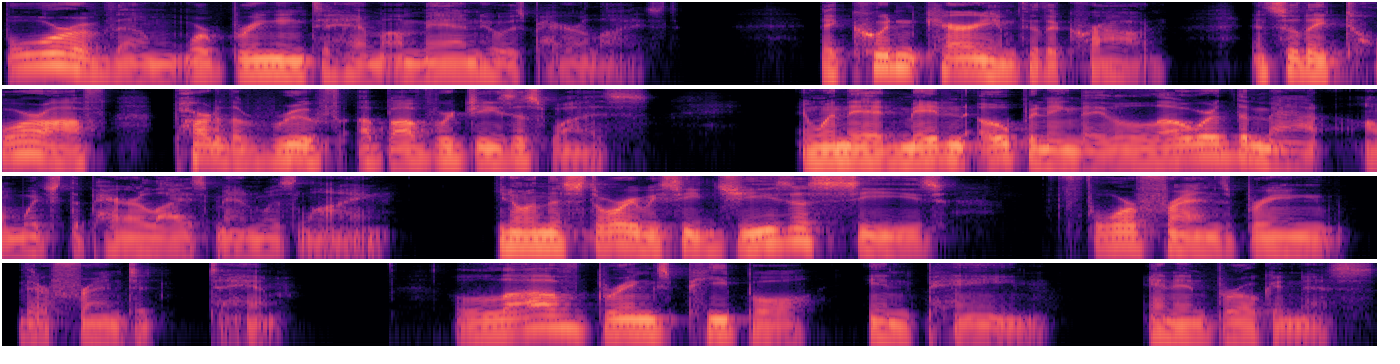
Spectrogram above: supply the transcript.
four of them were bringing to him a man who was paralyzed. They couldn't carry him through the crowd, and so they tore off part of the roof above where Jesus was. And when they had made an opening, they lowered the mat on which the paralyzed man was lying. You know, in this story, we see Jesus sees four friends bring their friend to, to him. Love brings people in pain and in brokenness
